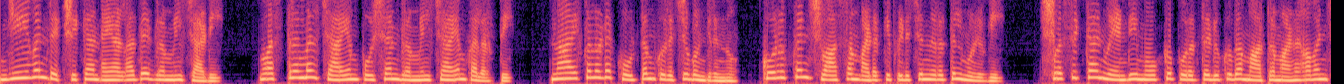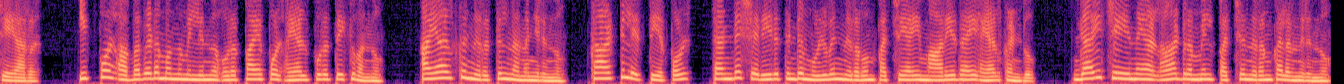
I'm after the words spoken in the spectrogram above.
ജീവൻ രക്ഷിക്കാൻ അയാൾ അതേ ഡ്രമ്മിൽ ചാടി. വസ്ത്രങ്ങൾ ചായം പൂശാൻ ഡ്രമ്മിൽ ചായം കലർത്തി. നായ്ക്കളുടെ കൂട്ടം കുരച്ചുകൊണ്ടിരുന്നു. കുറുക്കൻ ശ്വാസം അടക്കി പിടിച്ച് നിറത്തിൽ മുഴുകി. ശ്വസിക്കാൻ വേണ്ടി മൂക്ക് പുറത്തെടുക്കുക മാത്രമാണ് അവൻ ചെയ്യാറ്. ഇപ്പോൾ അപകടമൊന്നുമില്ലെന്ന് ഉറപ്പായപ്പോൾ അയാൾ പുറത്തേക്ക് വന്നു. അയാൾക്ക് നിറത്തിൽ നനഞ്ഞിരുന്നു. കാട്ടിലെത്തിയപ്പോൾ തന്റെ ശരീരത്തിന്റെ മുഴുവൻ നിറവും പച്ചയായി മാറിയതായി അയാൾ കണ്ടു. ഡൈ ചെയ്യുന്നയാൾ ആ ഡ്രമ്മിൽ പച്ച നിറം കലർന്നിരുന്നു.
